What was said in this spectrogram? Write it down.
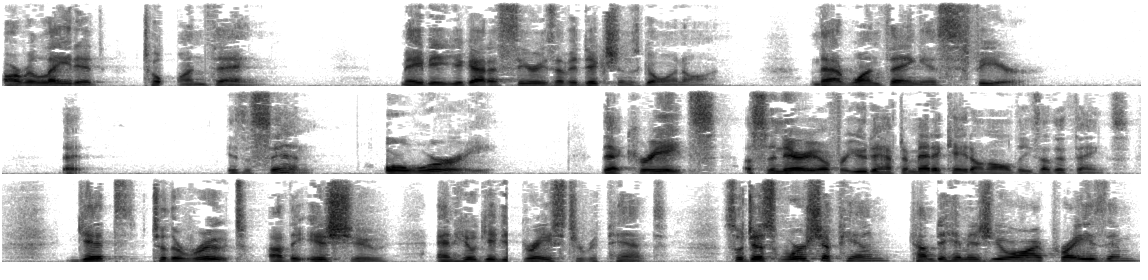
are related to one thing. Maybe you got a series of addictions going on. And that one thing is fear That is a sin or worry that creates a scenario for you to have to medicate on all these other things. Get to the root of the issue and he'll give you grace to repent. So just worship him, come to him as you are, praise him,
